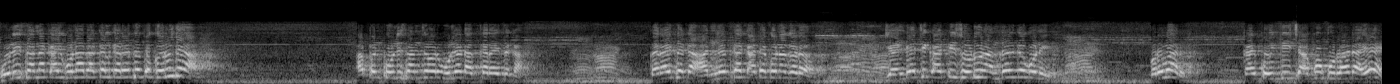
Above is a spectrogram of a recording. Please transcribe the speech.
पोलिसांना काही गुन्हा दाखल करायचा तो करू द्या. आपण पोलिसांच्यावर उलट हात करायचं का? करायचं का? आणलेत का काट्या कोणाकडं? झेंड्याची काठी सोडून आणलं का कोणी? बरोबर? काय कोणती चाकू कुऱ्हाड आहे?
